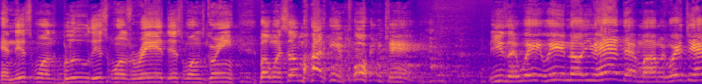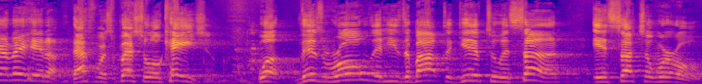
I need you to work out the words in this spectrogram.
and this one's blue, this one's red, this one's green. But when somebody important came, you say, we, we didn't know you had that, mommy. Where'd you have that hit up? That's for a special occasion. Well, this robe that he's about to give to his son is such a robe.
